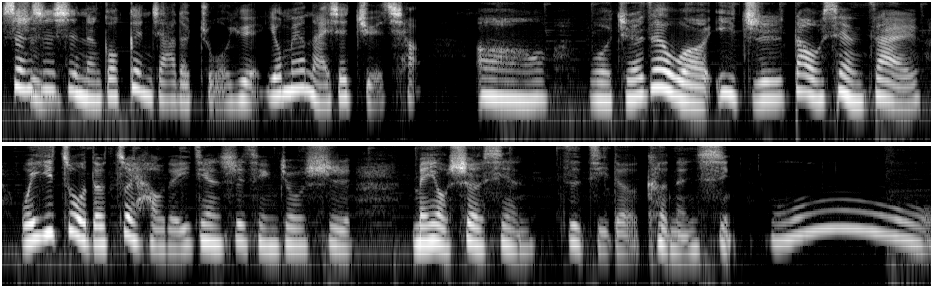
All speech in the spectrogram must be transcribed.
甚至是能够更加的卓越。有没有哪一些诀窍？哦，我觉得我一直到现在唯一做的最好的一件事情，就是没有设限自己的可能性哦。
